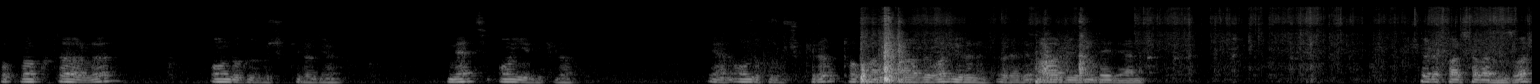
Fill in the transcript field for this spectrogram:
Toplam kutu ağırlığı 19,5 kilo diyor. Net 17 kilo. Yani 19,5 kilo toplam ağırlığı var ürünün. Öyle bir ağır bir ürün değil yani. Şöyle parçalarımız var.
